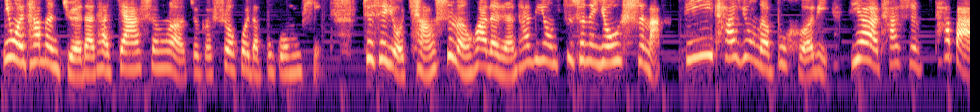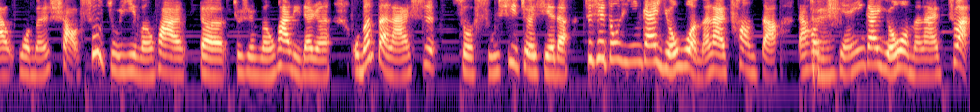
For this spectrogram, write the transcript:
因为他们觉得它加深了这个社会的不公平。这些有强势文化的人，他利用自身的优势嘛。第一，他用的不合理；第二，他是他把我们少数族裔文化的，就是文化里的人，我们本来是所熟悉这些的，这些东西应该由我们来创造，然后钱应该由我们来赚，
